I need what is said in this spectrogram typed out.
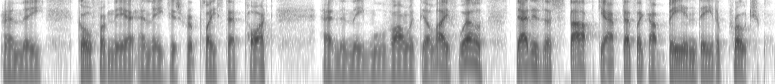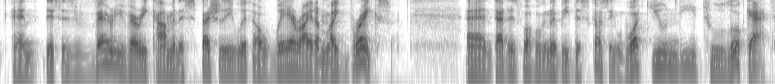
And they go from there and they just replace that part and then they move on with their life. Well, that is a stopgap. That's like a band aid approach. And this is very, very common, especially with a wear item like brakes. And that is what we're going to be discussing. What you need to look at,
